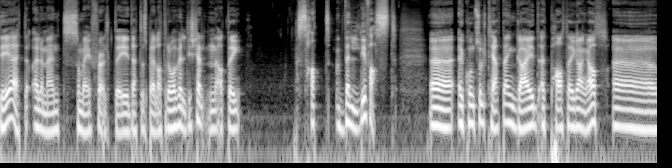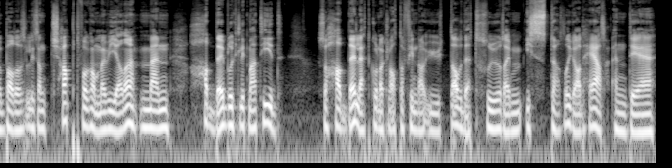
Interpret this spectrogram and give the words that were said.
Det er et element som jeg følte i dette spillet, at det var veldig sjelden at jeg satt veldig fast. Uh, jeg konsulterte en guide et par-tre ganger, uh, bare litt sånn kjapt for å komme meg videre, men hadde jeg brukt litt mer tid, så hadde jeg lett kunnet klart å finne ut av det, tror jeg, i større grad her enn det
